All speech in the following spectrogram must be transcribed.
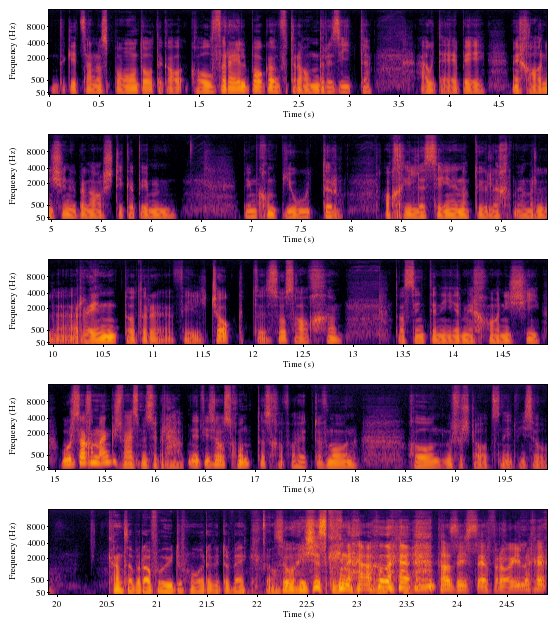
Da gibt es auch noch das Bondo, den Golferellbogen auf der anderen Seite. Auch der bei mechanischen Überlastungen beim, beim Computer Achillessehne natürlich, wenn man rennt oder viel joggt, so Sachen. Das sind dann eher mechanische Ursachen. Manchmal weiß man es überhaupt nicht, wieso es kommt. Das kann von heute auf morgen kommen und man versteht es nicht, wieso. Kann es aber auch von heute auf morgen wieder weggehen. So ist es genau. das ist das Erfreuliche,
